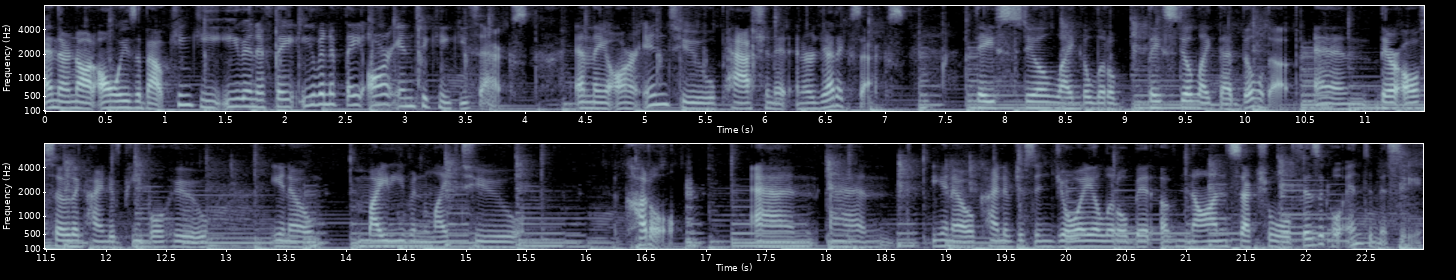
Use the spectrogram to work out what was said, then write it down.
And they're not always about kinky even if they even if they are into kinky sex and they are into passionate energetic sex. They still like a little they still like that build up and they're also the kind of people who, you know, might even like to cuddle and and you know, kind of just enjoy a little bit of non-sexual physical intimacy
